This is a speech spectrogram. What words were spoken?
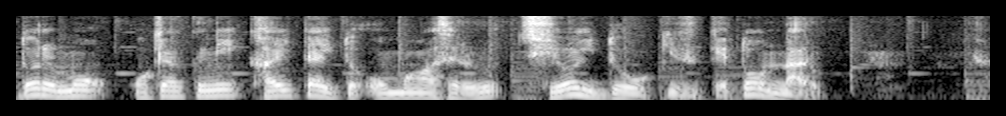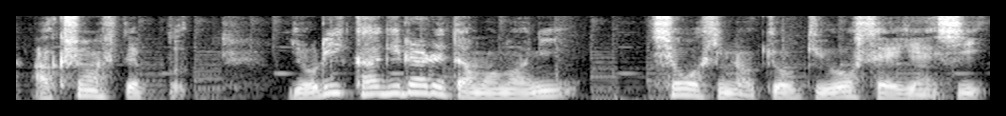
どれもお客に買いたいと思わせる強い動機づけとなる。アクションステップ。より限られたものに商品の供給を制限し、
